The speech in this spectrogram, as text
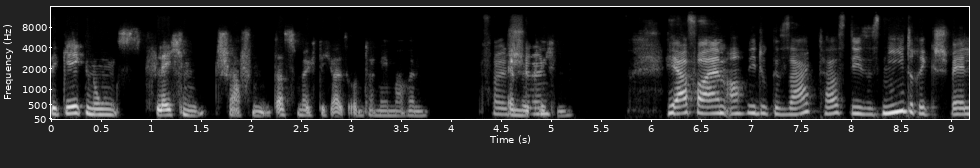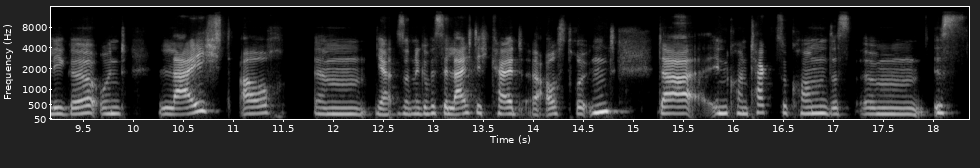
Begegnungsflächen schaffen, das möchte ich als Unternehmerin Voll ermöglichen. Schön. Ja, vor allem auch, wie du gesagt hast, dieses niedrigschwellige und leicht auch ähm, ja, so eine gewisse Leichtigkeit äh, ausdrückend, da in Kontakt zu kommen, das ähm, ist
